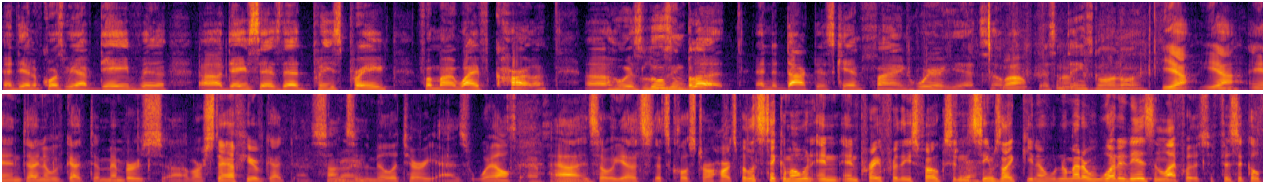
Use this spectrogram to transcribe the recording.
And then, of course, we have Dave. Uh, uh, Dave says that please pray for my wife, Carla, uh, who is losing blood, and the doctors can't find where yet. So Wow. there's some Wow. things going on. Yeah, yeah. And I know we've got uh, members uh, of our staff here. We've got uh, sons in the military as well. Uh, and so, yeah, that's, that's close to our hearts. But let's take a moment and, and pray for these folks. And it seems like, you know, no matter what it is in life, whether it's a physical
